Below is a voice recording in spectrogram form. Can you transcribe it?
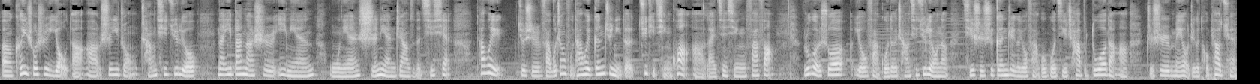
呃，可以说是有的啊，是一种长期居留。那一般呢是一年、五年、十年这样子的期限，它会就是法国政府它会根据你的具体情况啊来进行发放。如果说有法国的长期居留呢，其实是跟这个有法国国籍差不多的啊，只是没有这个投票权。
